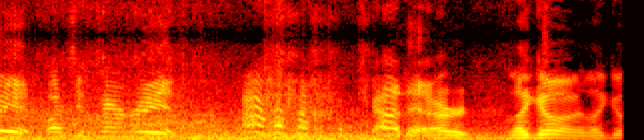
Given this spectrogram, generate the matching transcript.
red. Watch it turn red. God, that hurt. Let go. Let go.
